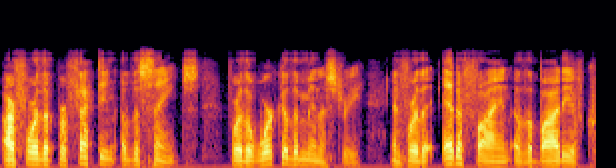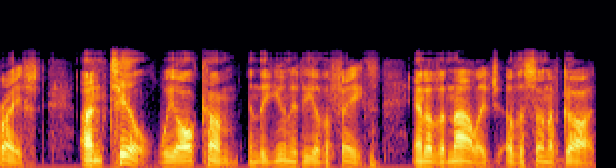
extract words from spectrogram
are for the perfecting of the saints, for the work of the ministry, and for the edifying of the body of Christ, until we all come in the unity of the faith and of the knowledge of the Son of God,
